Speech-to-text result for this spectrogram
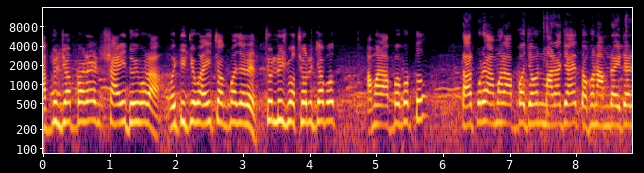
আব্দুল জব্বারের শাহী দইবড়া ঐতিহ্যবাহী চকবাজারের চল্লিশ বছর যাবৎ আমার আব্বা করতো। তারপরে আমার আব্বা যখন মারা যায়, তখন আমরা এটার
